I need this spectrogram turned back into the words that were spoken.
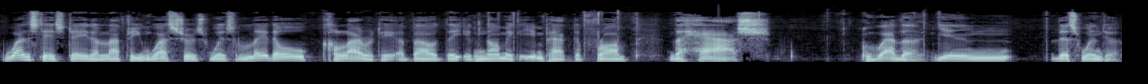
Wednesday's data left investors with little clarity about the economic impact from the harsh weather in this winter.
